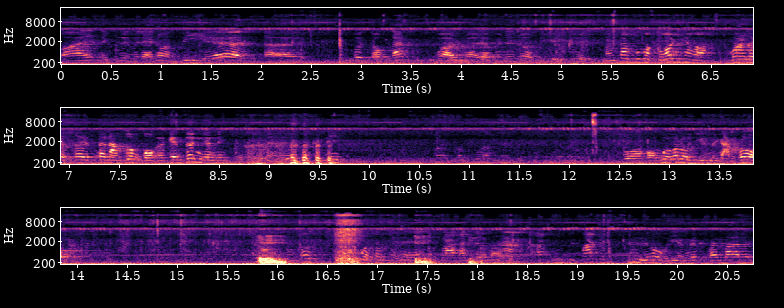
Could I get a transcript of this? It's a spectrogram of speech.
ว่าเด็กเกินไม่ได้นอนตีเอ้ยอ่าเพิ่อนตกนักว่าอยู่แล้วไม่ได้นอนตีคือหนังตั้งกูมาก้อนยังไงวะมาเลยแต่หน้ำท่วมบอกกับแกนเต้นกันนี่พอกของพวกเรายืนในกลางคลองปลากันเลยนะปลากันคือเขาเรียงไปบ้านเลย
